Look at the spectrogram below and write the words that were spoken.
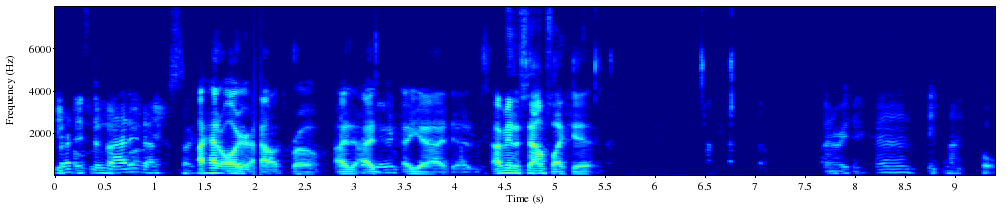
Yeah, Brett it's been nine decided, five. I just like- I had all your outs, bro. I, I, uh, yeah, I did. I mean, it sounds like it. Generation 10, 8, 9, 4.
